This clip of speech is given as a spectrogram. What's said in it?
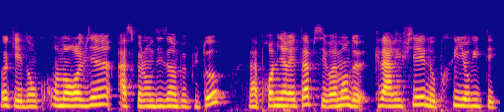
Ok, donc on en revient à ce que l'on disait un peu plus tôt. La première étape, c'est vraiment de clarifier nos priorités.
